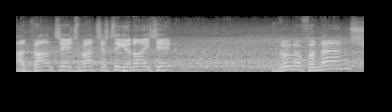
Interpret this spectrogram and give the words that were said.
Advantage, Manchester United. Bruno Fernandes.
